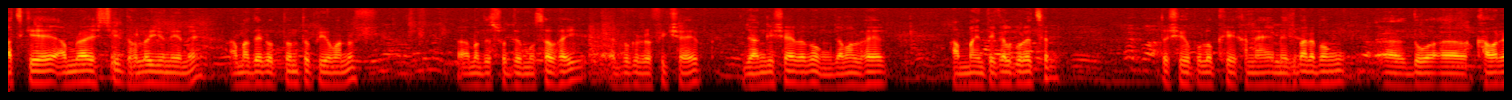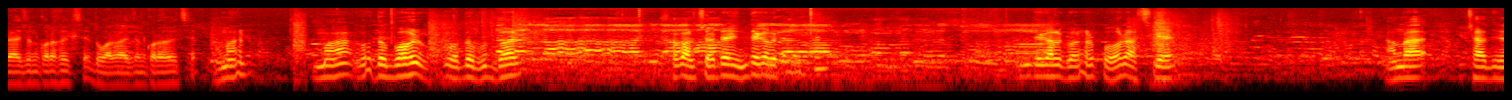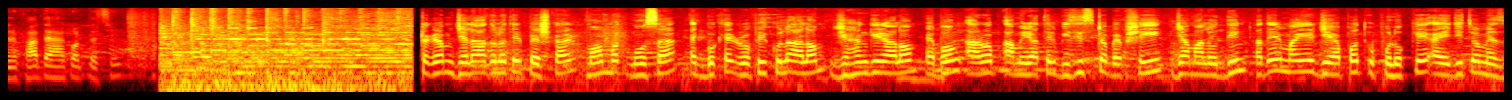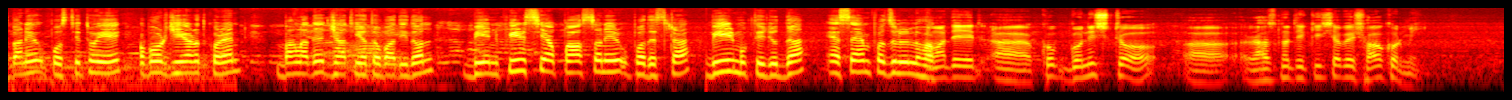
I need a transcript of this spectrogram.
আজকে আমরা এসেছি ধলো ইউনিয়নে, আমাদের অত্যন্ত প্রিয় মানুষ, আমাদের শ্রদ্ধেয় মুসা ভাই, অ্যাডভোকেট রফিক সাহেব, জাহাঙ্গীর সাহেব এবং জামাল ভাইয়ের আম্মা ইন্তেকাল করেছেন। তো সেই উপলক্ষে এখানে মেজবান এবং খাবারের আয়োজন করা হয়েছে, দোয়ার আয়োজন করা হয়েছে। আমার মা গত গত বুধবার সকাল ছয়টায় ইন্তেকাল করেছেন। ইন্তেকাল করার পর আজকে আমরা সারাদিনের ফাতেহা করতেছি। চট্টগ্রাম জেলা আদালতের পেশকার মোহাম্মদ মুসা অ্যাডভোকেট রফিকুল আলম জাহাঙ্গীর আলম এবং আরব আমিরাতের বিশিষ্ট ব্যবসায়ী জামাল উদ্দিন তাদের মায়ের জিয়াপত উপলক্ষে আয়োজিত মেজবানে উপস্থিত হয়ে কবর জিয়ারত করেন বাংলাদেশ জাতীয়তাবাদী দল বিএনপির চেয়ারপারসনের উপদেষ্টা বীর মুক্তিযোদ্ধা এস এম ফজলুল হক। আমাদের খুব ঘনিষ্ঠ রাজনৈতিক হিসাবে সহকর্মী।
